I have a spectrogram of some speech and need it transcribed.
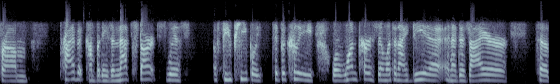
from private companies, and that starts with a few people, typically, or one person with an idea and a desire to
